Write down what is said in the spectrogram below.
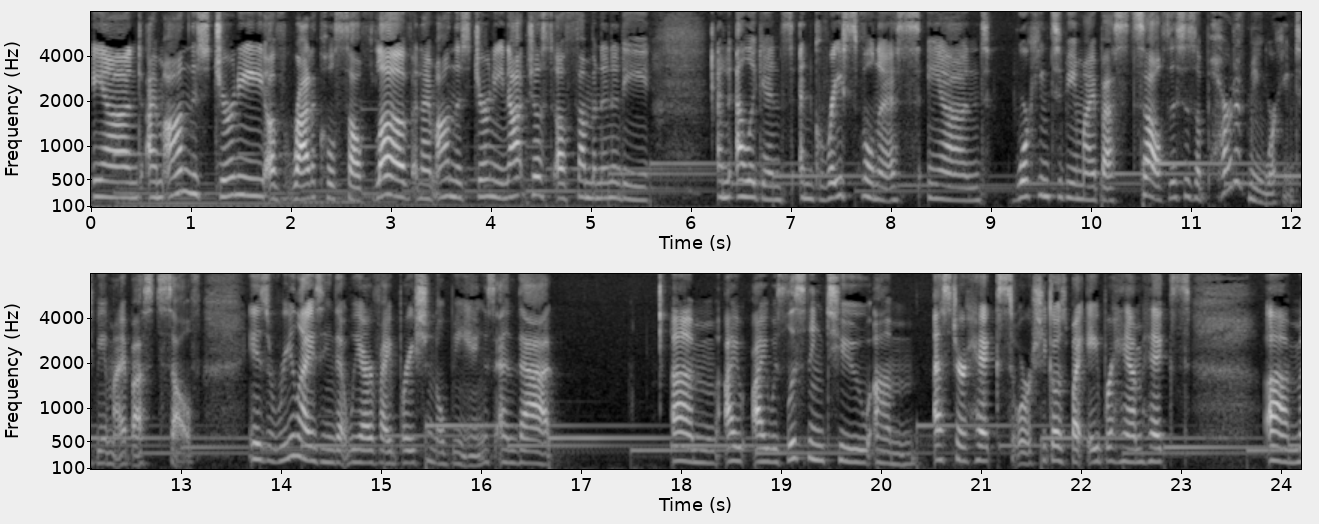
And I'm on this journey of radical self love, and I'm on this journey not just of femininity and elegance and gracefulness and working to be my best self this is a part of me working to be my best self is realizing that we are vibrational beings and that um, I, I was listening to um, Esther Hicks, or she goes by Abraham Hicks, um,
